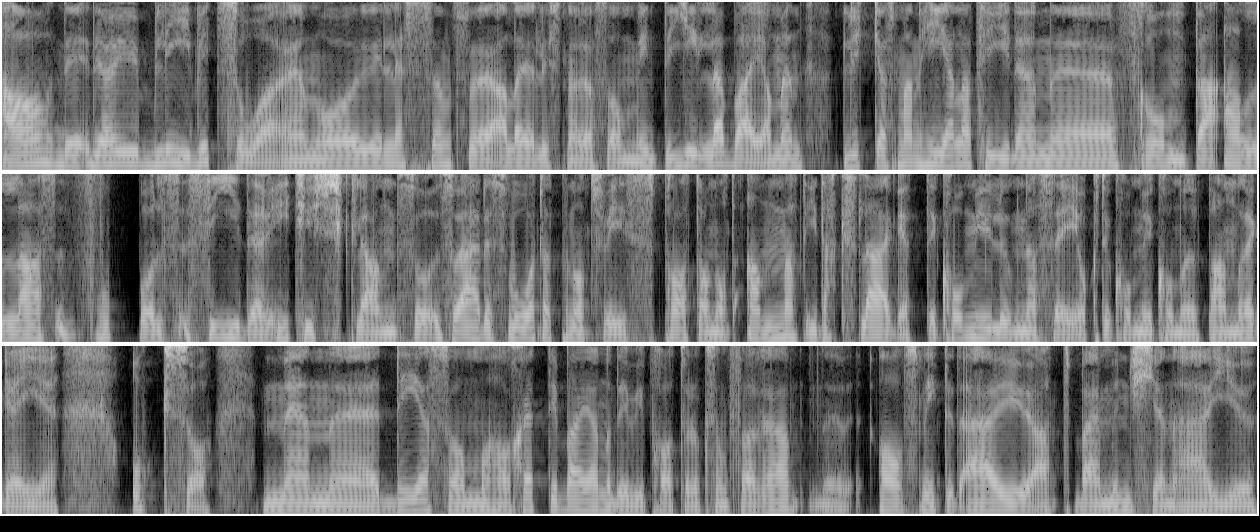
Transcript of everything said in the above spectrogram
Ja, det, det, har ju blivit så ehm, och jag är ledsen för alla er lyssnare som inte gillar Bayern, men lyckas man hela tiden eh, fronta alla fotbollssidor i Tyskland så, så är det svårt att på något vis prata om något annat i dagsläget. Det kommer ju lugna sig och det kommer ju komma upp andra grejer också. Men eh, det som har skett i Bayern och det vi pratade också om förra eh, avsnittet är ju att Bayern München är ju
